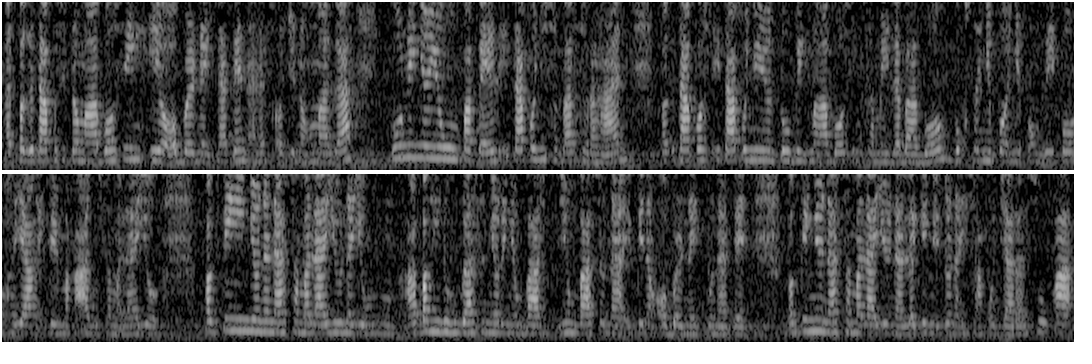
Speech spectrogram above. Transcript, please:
At pagkatapos ito mga bossing i-overnight natin alas 8 ng umaga. Kunin nyo yung papel itapon nyo sa basurahan. Pagkatapos itapon itapon nyo yung tubig mga bossing sa may lababo, buksan nyo po inyo pong gripo, hayaan ito yung makaagos sa malayo. Pagtingin nyo na nasa malayo na yung, habang hinuhugasan nyo rin yung, bas, yung baso na ipinang overnight po natin, pagtingin nyo nasa malayo na, lagyan nyo ito ng isang kutsara suka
